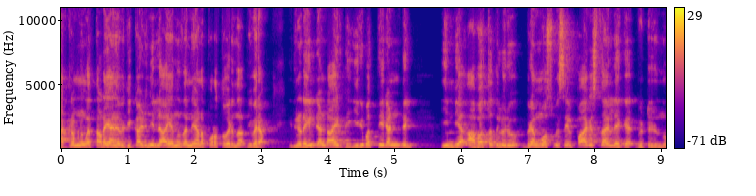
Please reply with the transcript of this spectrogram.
ആക്രമണങ്ങളെ തടയാൻ അവയ്ക്ക് കഴിഞ്ഞില്ല എന്ന് തന്നെയാണ് പുറത്തു വരുന്ന വിവരം. ഇതിനിടയിൽ രണ്ടായിരത്തി ഇരുപത്തിരണ്ടിൽ ഇന്ത്യ അബദ്ധത്തിൽ ഒരു ബ്രഹ്മോസ് മിസൈൽ പാകിസ്ഥാനിലേക്ക് വിട്ടിരുന്നു.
